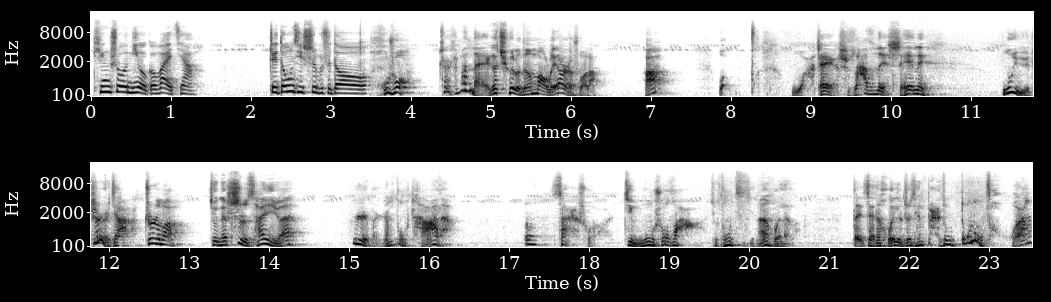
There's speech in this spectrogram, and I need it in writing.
听说你有个外家，这东西是不是都胡说？这他妈哪个缺了德冒了烟的说的？啊，我我这个是拉的那谁那吴宇志家，知道吗？就那市参议员，日本人不查他。嗯。再说进宫说话就从济南回来了，得在他回来之前把这东西都弄走啊。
